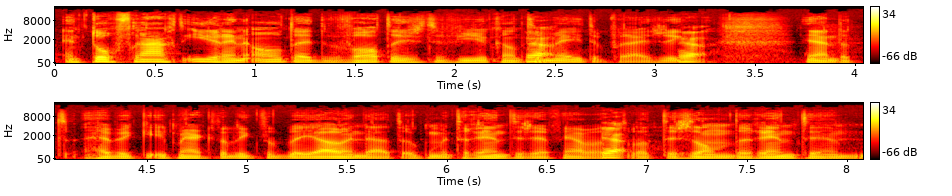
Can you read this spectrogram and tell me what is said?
En toch vraagt iedereen altijd, wat is de vierkante Ja. meterprijs? Ik, Ja. dat heb ik, ik merk dat ik dat bij jou inderdaad ook met de rente zeg. Ja, wat, Ja. wat is dan de rente en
